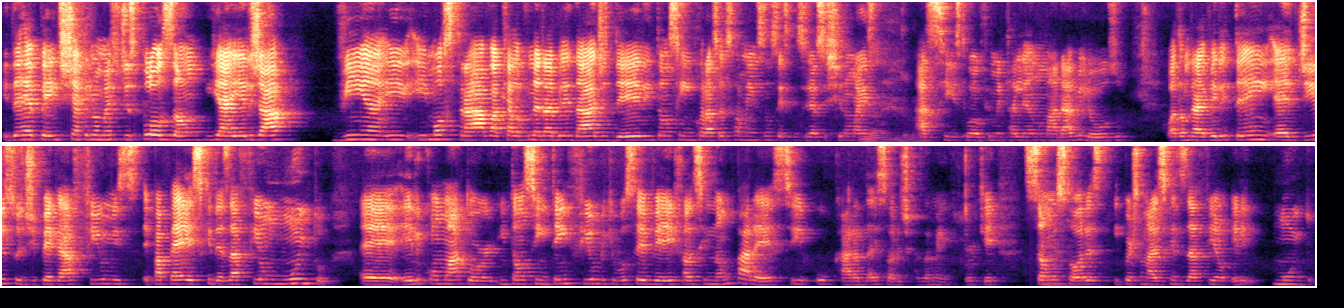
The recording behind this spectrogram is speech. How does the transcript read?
E de repente tinha aquele momento de explosão. E aí ele já vinha e, e mostrava aquela vulnerabilidade dele. Então, assim, Corações Famintos, não sei se vocês já assistiram, mas Não, ainda não. assistam. É um filme italiano maravilhoso. O Adam Driver, ele tem é, disso, de pegar filmes e papéis que desafiam muito é, ele como ator. Então, assim, tem filme que você vê e fala assim, não parece o cara da história de casamento. Porque são histórias e personagens que desafiam ele muito.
